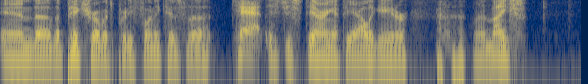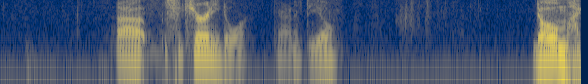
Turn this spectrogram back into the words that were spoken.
and uh, the picture of it's pretty funny because the cat is just staring at the alligator. a nice uh, security door kind of deal. Oh my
